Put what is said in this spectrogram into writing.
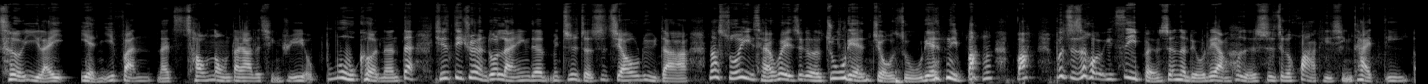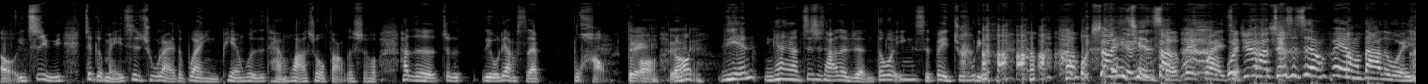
侧翼来演一番，来操弄大家的情绪，也不可能。但其实的确很多蓝营的支持者是焦虑的啊，那所以才会这个株连九族，连你帮帮不只是侯友宜自己本身的流量，或者是这个话题性太低哦，以至于这个每一次出来的不管影片或者是谈话受访的时候，他的这个流量实在。不好，对，哦、然后连你看看支持他的人都会因此被株连，我上 一被谴责、被怪罪，我觉得他就是这样非常大的危机，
